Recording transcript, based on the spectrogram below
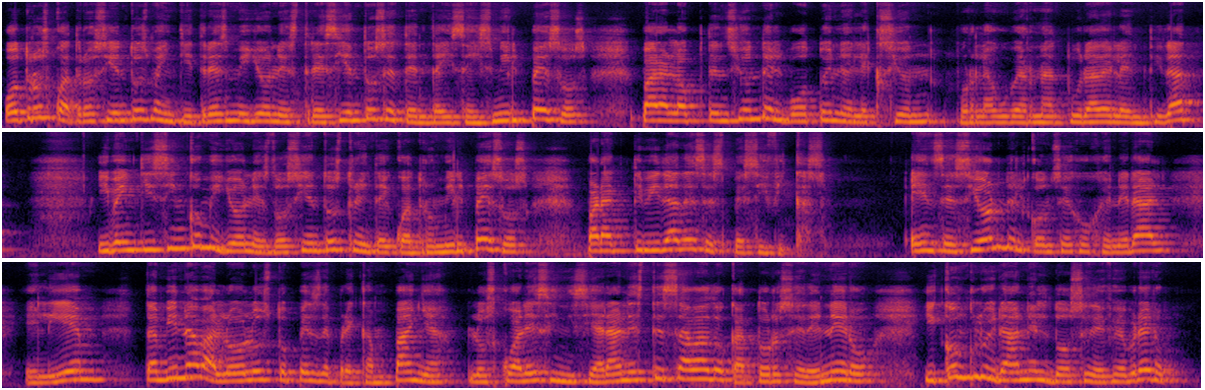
otros 423 millones 376 mil pesos para la obtención del voto en la elección por la gubernatura de la entidad y 25 millones 234 mil pesos para actividades específicas. En sesión del Consejo General, el IEM también avaló los topes de precampaña, los cuales iniciarán este sábado 14 de enero y concluirán el 12 de febrero.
